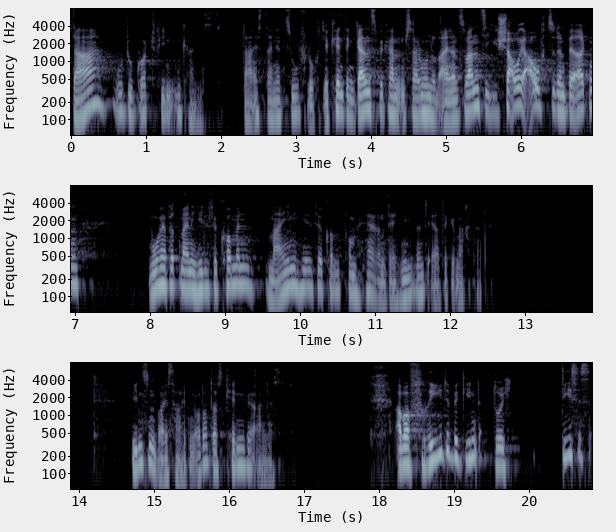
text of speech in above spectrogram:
Da, wo du Gott finden kannst, da ist deine Zuflucht. Ihr kennt den ganz bekannten Psalm 121. Ich schaue auf zu den Bergen. Woher wird meine Hilfe kommen? Meine Hilfe kommt vom Herrn, der Himmel und Erde gemacht hat. Binsenweisheiten, oder? Das kennen wir alles. Aber Friede beginnt durch dieses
